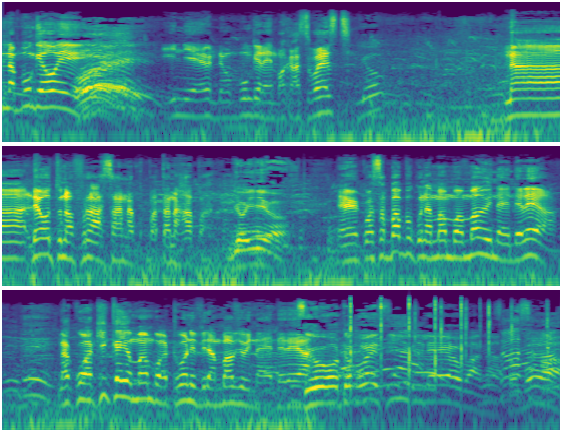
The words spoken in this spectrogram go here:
Wanabunge oye! Hii ni eneo bunge la Embakasi West, Yo. na leo tuna furaha sana kupatana hapa Ndio hiyo. eh, kwa sababu kuna mambo ambayo inaendelea na kwa hakika hiyo mambo hatuoni vile ambavyo inaendelea. Leo bwana. Sasa.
